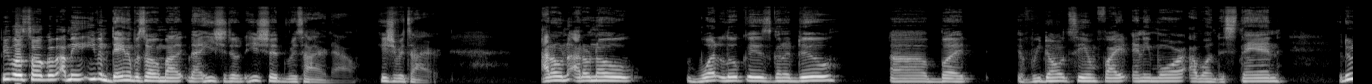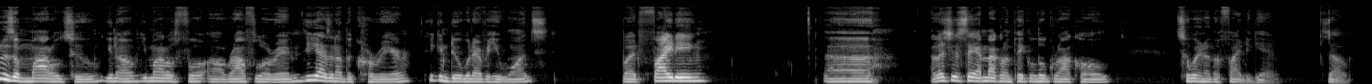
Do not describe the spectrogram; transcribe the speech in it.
People was talking. I mean, even Dana was talking about that he should he should retire now. He should retire. I don't I don't know what Luke is gonna do, uh, but if we don't see him fight anymore, I will understand. The dude is a model too. You know, he models for uh, Ralph Lauren. He has another career. He can do whatever he wants. But fighting, uh, let's just say I'm not going to pick Luke Rockhold to win another fight again. So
